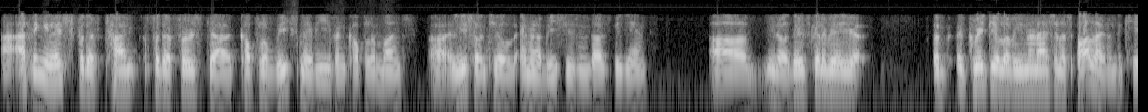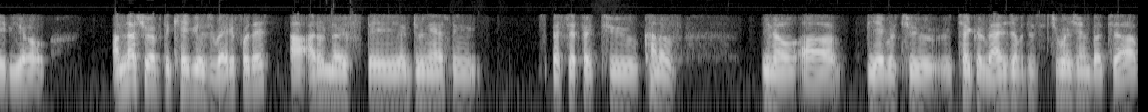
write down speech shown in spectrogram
I think at least for the time for the first uh, couple of weeks, maybe even couple of months, uh, at least until MLB season does begin. Uh, you know, there's going to be a, a, a, great deal of international spotlight on the KBO. I'm not sure if the KBO is ready for this. I don't know if they are doing anything specific to kind of, you know, uh, be able to take advantage of the situation. But uh,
